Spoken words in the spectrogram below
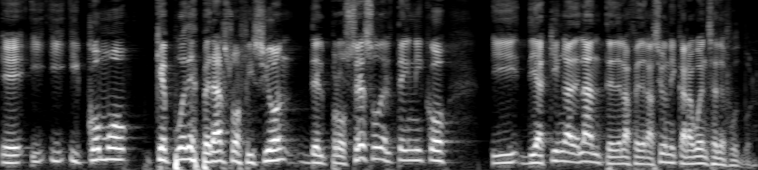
eh, y, cómo, qué puede esperar su afición del proceso del técnico y de aquí en adelante de la Federación Nicaragüense de Fútbol?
